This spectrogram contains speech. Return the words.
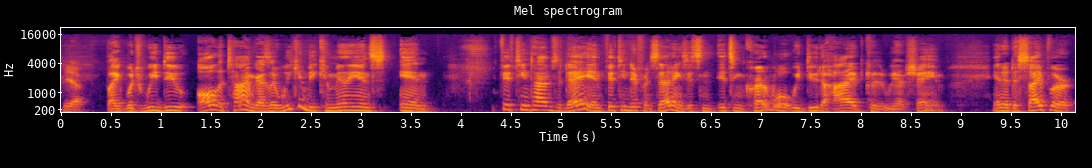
Yeah. Like which we do all the time, guys. Like we can be chameleons in 15 times a day in 15 different settings. It's it's incredible what we do to hide because we have shame. And a discipler,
